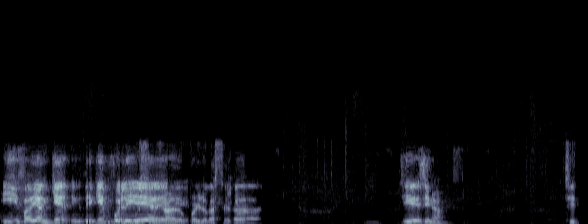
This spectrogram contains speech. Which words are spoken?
Y Fabián, ¿quién- ¿de quién fue la idea? De... por ahí lo que hace acá. Sí, decinos. Sí,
